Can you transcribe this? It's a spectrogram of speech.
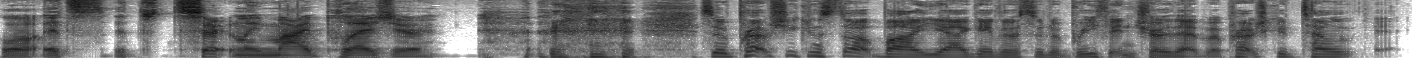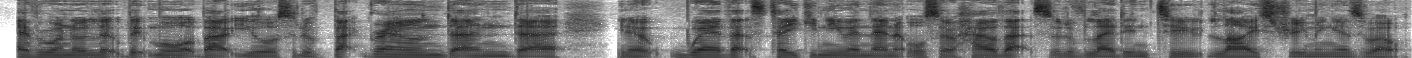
Well, it's it's certainly my pleasure. so perhaps you can start by yeah, I gave a sort of brief intro there, but perhaps you could tell everyone a little bit more about your sort of background and uh, you know where that's taken you, and then also how that sort of led into live streaming as well.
